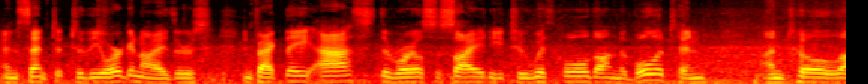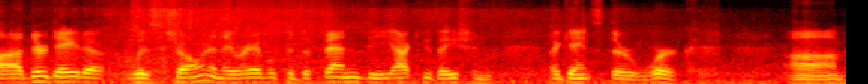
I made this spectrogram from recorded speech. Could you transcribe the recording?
and sent it to the organizers. In fact, they asked the Royal Society to withhold on the bulletin until uh, their data was shown and they were able to defend the accusations against their work. Um,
